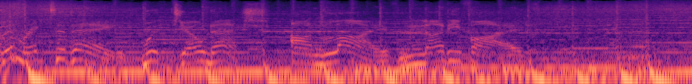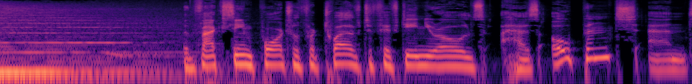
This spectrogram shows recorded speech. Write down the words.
Limerick Today with Joe Nash on Live 95. The vaccine portal for 12 to 15 year olds has opened, and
